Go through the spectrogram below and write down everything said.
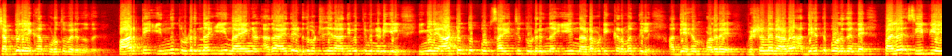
ശബ്ദരേഖ പുറത്തു വരുന്നത്. പാർട്ടി ഇന്ന് തുടരുന്ന ഈ നയങ്ങൾ അതായത് ഇടതുപക്ഷ ജനാധിപത്യ മുന്നണിയിൽ ഇങ്ങനെ ആട്ടും തുപ്പും സഹിച്ച് തുടരുന്ന ഈ നടപടിക്രമത്തിൽ അദ്ദേഹം വളരെ വിഷണ്ണനാണ്. അദ്ദേഹത്തെ പോലെ തന്നെ പല സി പി ഐ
